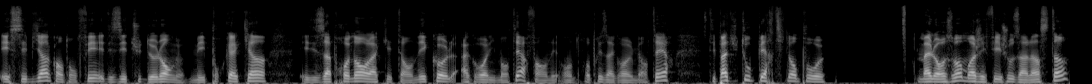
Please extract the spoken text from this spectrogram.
Et c'est bien quand on fait des études de langue. Mais pour quelqu'un et des apprenants qui étaient en école agroalimentaire, enfin en, en entreprise agroalimentaire, c'était pas du tout pertinent pour eux. Malheureusement, moi j'ai fait les choses à l'instinct,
